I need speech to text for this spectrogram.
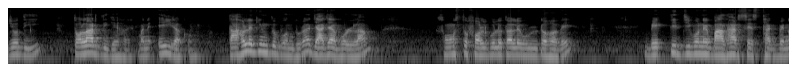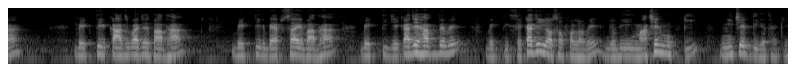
যদি তলার দিকে হয় মানে এই রকম। তাহলে কিন্তু বন্ধুরা যা যা বললাম, সমস্ত ফলগুলো তাহলে উল্টো হবে। ব্যক্তির জীবনে বাধার শেষ থাকবে না। ব্যক্তির কাজ বাজে বাধা, ব্যক্তির ব্যবসায় বাধা, ব্যক্তি যে কাজে হাত দেবে, ব্যক্তি সে কাজেই অসফল হবে যদি এই মাছের মুখটি নিচের দিকে থাকে।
